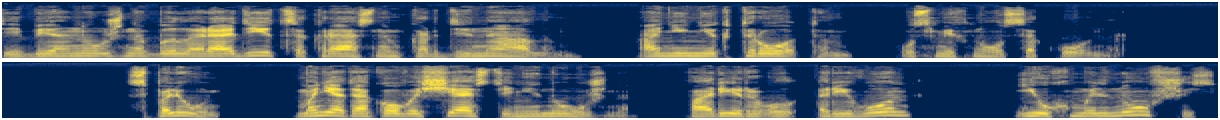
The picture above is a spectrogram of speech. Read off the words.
Тебе нужно было родиться красным кардиналом, а не нектротом, усмехнулся Конор. Сплюнь, мне такого счастья не нужно, парировал Ривон, и, ухмыльнувшись,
